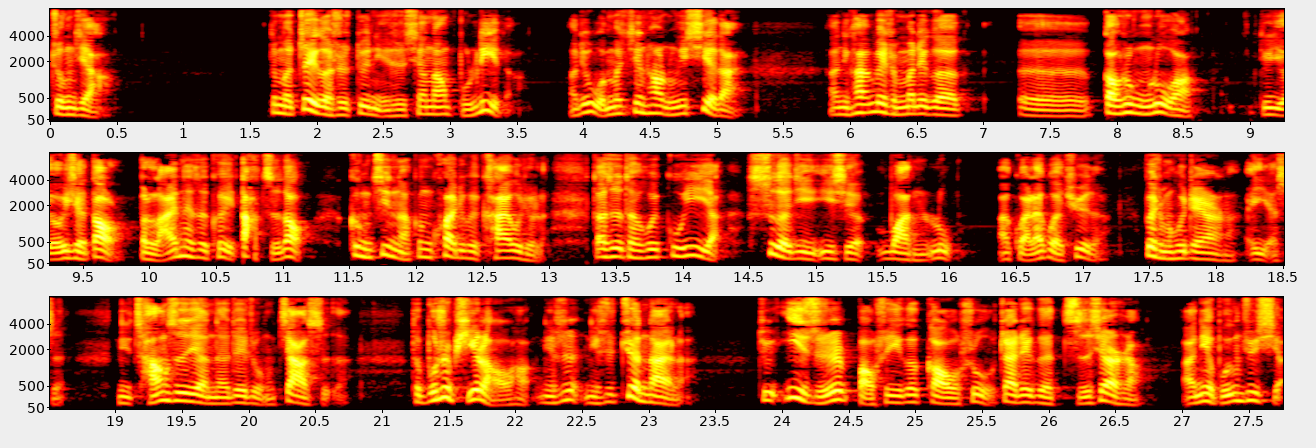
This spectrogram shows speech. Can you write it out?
增加。那么这个是对你是相当不利的啊！就我们经常容易懈怠啊。你看为什么这个呃高速公路啊，就有一些道本来呢是可以大直道，更近呢更快就可以开过去了，但是他会故意呀设计一些弯路。啊，拐来拐去的，为什么会这样呢？哎，也是你长时间的这种驾驶，它不是疲劳哈，你是你是倦怠了，就一直保持一个高速，在这个直线上啊，你也不用去想，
